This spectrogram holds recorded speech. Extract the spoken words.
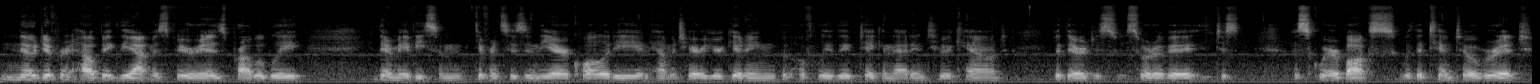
no different how big the atmosphere is, probably there may be some differences in the air quality and how much air you're getting, but hopefully they've taken that into account. But they're just sort of a just a square box with a tent over it.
